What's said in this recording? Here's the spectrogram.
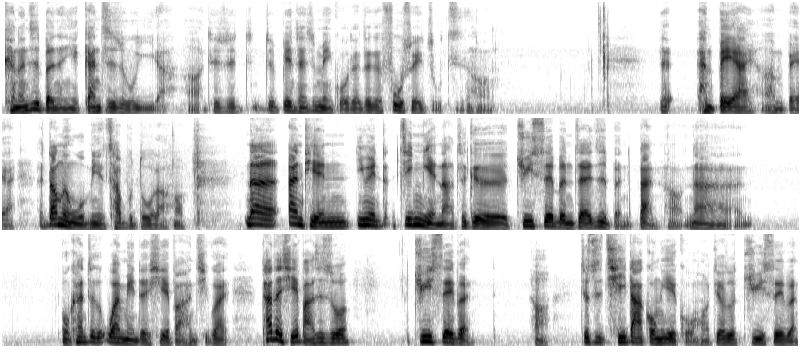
可能日本人也甘之如饴啊啊，就是就变成是美国的这个附水组织哈，呃，很悲哀啊，很悲哀。当然，我们也差不多了哈。那岸田因为今年呐、啊，这个 G7 在日本办哈，那我看这个外面的写法很奇怪，他的写法是说 G7 哈，就是七大工业国哈，叫做 G7，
